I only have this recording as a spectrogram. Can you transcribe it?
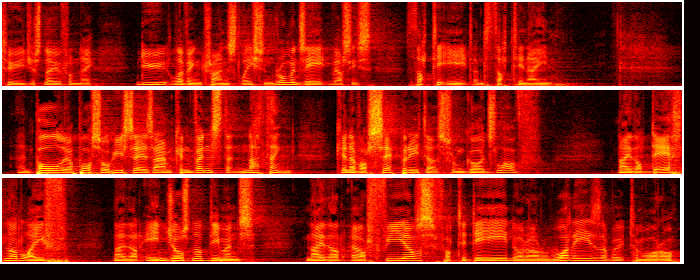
to you just now from the New Living Translation Romans 8, verses 38 and 39. And Paul the Apostle, he says, I am convinced that nothing can ever separate us from God's love, neither death nor life, neither angels nor demons neither our fears for today nor our worries about tomorrow,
